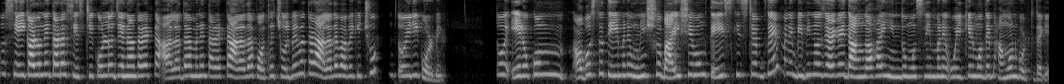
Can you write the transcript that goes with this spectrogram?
তো সেই কারণে তারা সৃষ্টি করল যে, না, তারা একটা আলাদা মানে তারা একটা আলাদা পথে চলবে বা তারা আলাদাভাবে কিছু তৈরি করবে। তো এরকম অবস্থাতেই মানে উনিশশো বাইশ এবং তেইশ খ্রিস্টাব্দে মানে বিভিন্ন জায়গায় দাঙ্গা হয়, হিন্দু, মুসলিম মানে ঐক্যের মধ্যে ভাঙন করতে থাকে।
